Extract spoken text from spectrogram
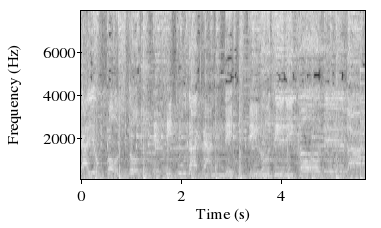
Lasciagli un posto perché tu da grande di lui ti ricorderai.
